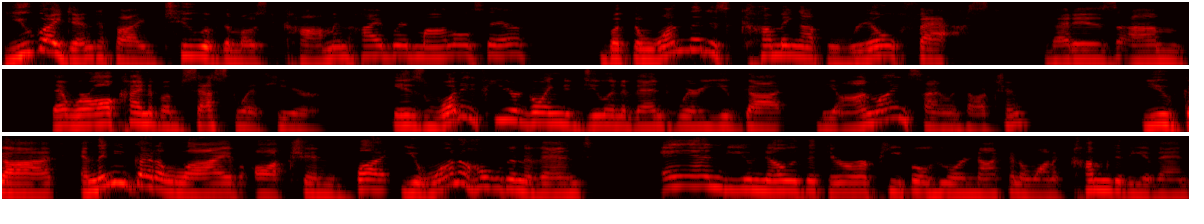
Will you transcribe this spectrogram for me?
you've identified two of the most common hybrid models there, but the one that is coming up real fast, that is um, that we're all kind of obsessed with here, is what if you're going to do an event where you've got the online silent auction, you've got and then you've got a live auction but you want to hold an event and you know that there are people who are not going to want to come to the event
